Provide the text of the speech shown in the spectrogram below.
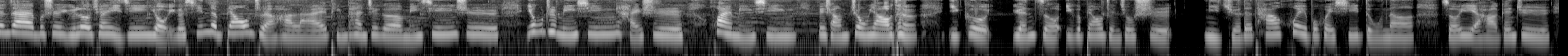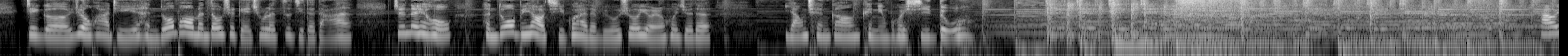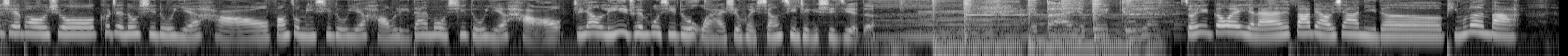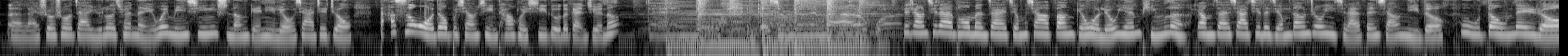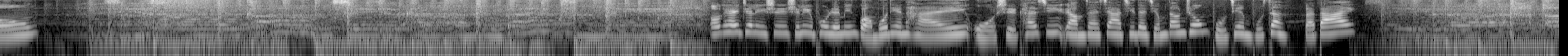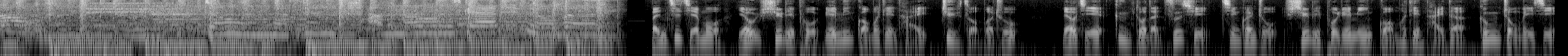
现在不是娱乐圈已经有一个新的标准哈，来评判这个明星是优质明星还是坏明星，非常重要的 一个原则，一个标准就是你觉得他会不会吸毒呢？所以哈，根据这个热话题，很多朋友们都是给出了自己的答案，真的有很多比较奇怪的，比如说有人会觉得杨晨刚肯定不会吸毒。还有一些朋友说，柯震东吸毒也好，房祖名吸毒也好，李代沫吸毒也好，只要李宇春不吸毒，我还是会相信这个世界的。所以各位也来发表一下你的评论吧，呃，来说说在娱乐圈哪一位明星是能给你留下这种打死我都不相信他会吸毒的感觉呢？非常期待朋友们在节目下方给我留言评论，让我们在下期的节目当中一起来分享你的互动内容。OK，这里是十里铺人民广播电台，我是开心，让我们在下期的节目当中不见不散，拜拜。本期节目由十里铺人民广播电台制作播出。了解更多的资讯，请关注十里铺人民广播电台的公众微信。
